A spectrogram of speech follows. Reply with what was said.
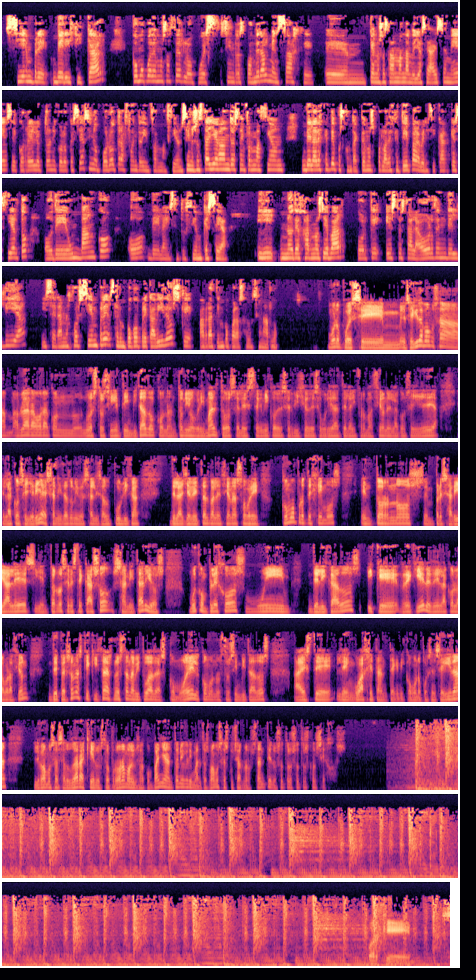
siempre verificar ¿Cómo podemos hacerlo? Pues sin responder al mensaje eh, que nos están mandando, ya sea SMS, correo electrónico, lo que sea, sino por otra fuente de información. Si nos está llegando esta información de la DGT, pues contactemos por la DGT para verificar que es cierto, o de un banco o de la institución que sea. Y no dejarnos llevar porque esto está a la orden del día y será mejor siempre ser un poco precavidos que habrá tiempo para solucionarlo. Bueno, pues eh, enseguida vamos a hablar ahora con nuestro siguiente invitado, con Antonio Grimaltos. Él es técnico del Servicio de Seguridad de la Información en la Consellería, en la Consellería de Sanidad Universal y Salud Pública de la Generalitat Valenciana sobre cómo protegemos entornos empresariales y entornos, en este caso, sanitarios, muy complejos, muy delicados y que requiere de la colaboración de personas que quizás no están habituadas, como él, como nuestros invitados, a este lenguaje tan técnico. Bueno, pues enseguida le vamos a saludar aquí en nuestro programa. Hoy nos acompaña Antonio Grimaltos. Vamos a escuchar, no obstante, nosotros otros consejos. Porque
